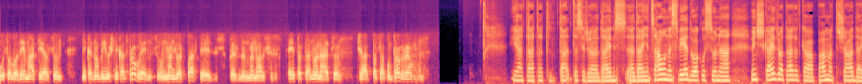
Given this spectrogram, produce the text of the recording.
mūsu valodu iemācījās un nekad nav bijuši nekādas problēmas. Un man ļoti pārsteidzis, kad manās e-pastā nonāca šāda pasākuma programma Jā, tā, tā, tā, tas ir Dainas, Daina Caunes viedoklis, un uh, viņš skaidro tātad, kā pamatu šādai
